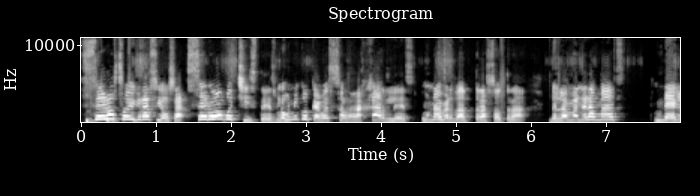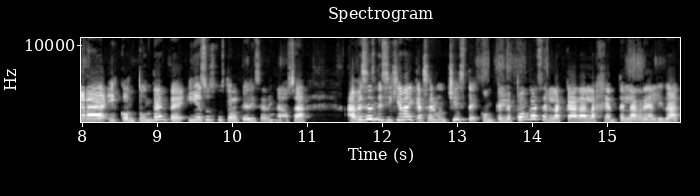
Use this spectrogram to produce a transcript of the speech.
Cero soy graciosa, cero hago chistes, lo único que hago es zorrajarles una verdad tras otra de la manera más negra y contundente. Y eso es justo lo que dice Adina. O sea, a veces ni siquiera hay que hacer un chiste. Con que le pongas en la cara a la gente la realidad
